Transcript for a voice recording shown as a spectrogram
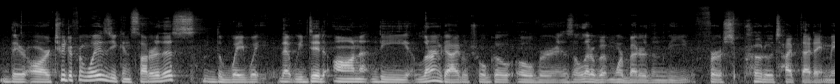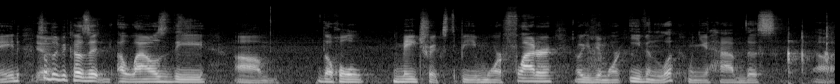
There are two different ways you can solder this. The way we, that we did on the Learn Guide, which we'll go over, is a little bit more better than the first prototype that I made, Yeah. simply because it allows the um, the whole matrix to be more flatter. It'll give you a more even look when you have this uh,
